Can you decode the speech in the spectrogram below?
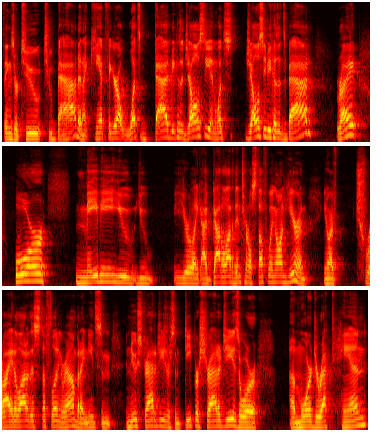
Things are too too bad and I can't figure out what's bad because of jealousy and what's jealousy because it's bad, right? Or maybe you you you're like I've got a lot of internal stuff going on here and you know I've tried a lot of this stuff floating around but I need some new strategies or some deeper strategies or a more direct hand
